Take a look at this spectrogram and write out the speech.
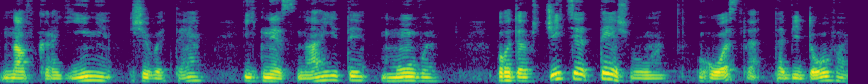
На Вкраїні живете й не знаєте мови. Продавщиця теж була гостра та бідова.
